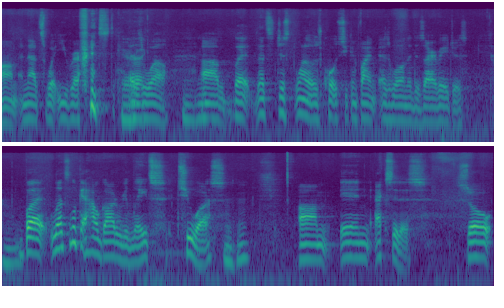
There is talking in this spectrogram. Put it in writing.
Um, and that's what you referenced Correct. as well. Mm-hmm. Uh, but that's just one of those quotes you can find as well in the Desire of Ages. Mm-hmm. But let's look at how God relates to us mm-hmm. um, in Exodus. So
